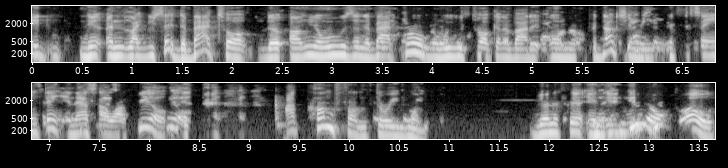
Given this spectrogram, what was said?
it it and like you said, the back talk, the um, you know, we was in the back room and we was talking about it on the production meeting. It's the same thing, and that's how I feel. is that I come from three women. You understand? And, and you know, Glow,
